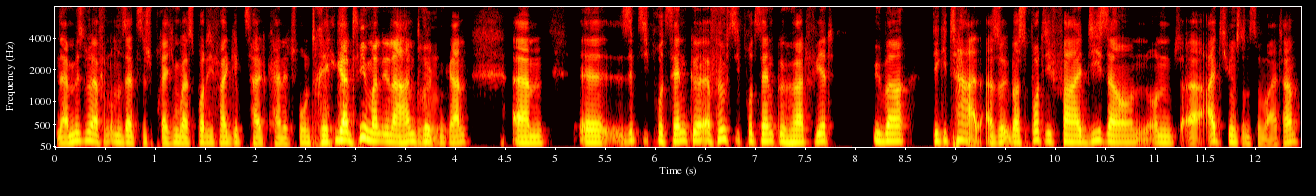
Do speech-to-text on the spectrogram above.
da müssen wir von Umsätzen sprechen, weil Spotify gibt es halt keine Tonträger, die man in der Hand mhm. drücken kann. Ähm, äh, 70 Prozent, 50 Prozent gehört wird über digital, also über Spotify, Deezer und, und äh, iTunes und so weiter.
